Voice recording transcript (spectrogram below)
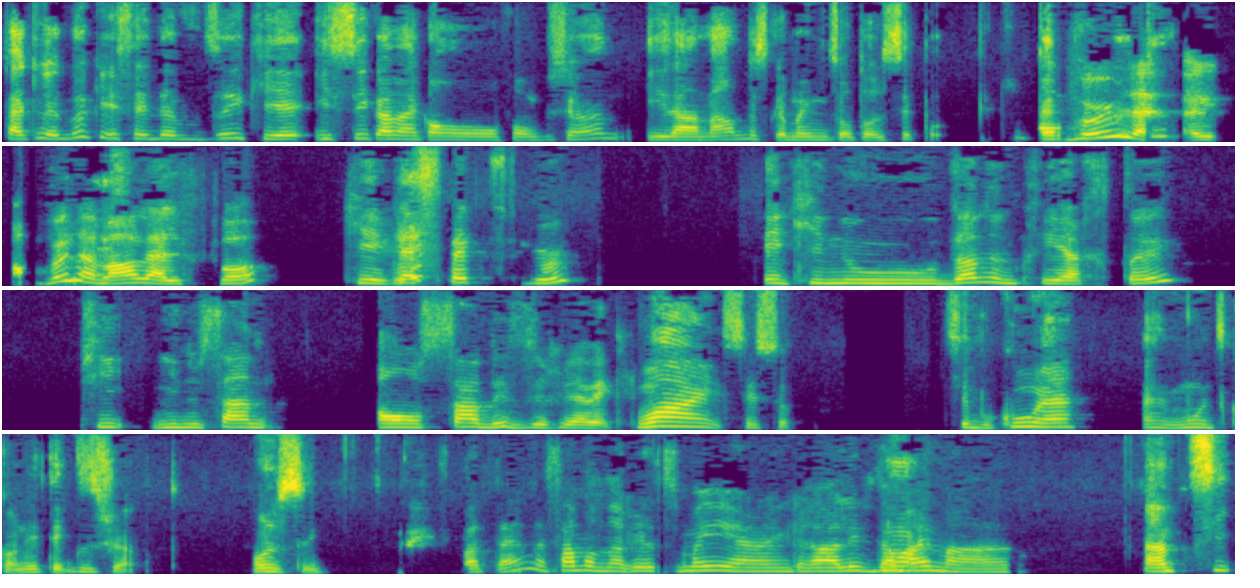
Fait que le gars qui essaie de vous dire qu'il sait comment on fonctionne, il la merde parce que même nous autres, on le sait pas. On veut le, euh, on veut le mâle alpha qui est respectueux et qui nous donne une priorité, puis il nous sent, on se sent désiré avec lui. Ouais, c'est ça. C'est beaucoup, hein? Un mot dit qu'on est exigeante. On le sait. C'est pas tant, mais ça, on a résumé un grand livre de Ouais. même en... Un petit.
